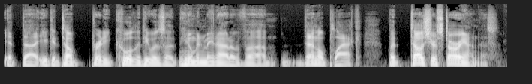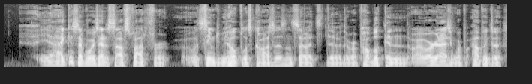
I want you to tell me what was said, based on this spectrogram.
it uh, you could tell pretty cool that he was a human made out of uh, dental plaque. But tell us your story on this. Yeah, I guess I've always had a soft spot for what seemed to be hopeless causes, and so it's the the Republican organizing, helping to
